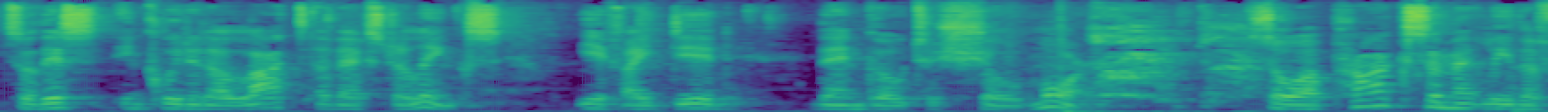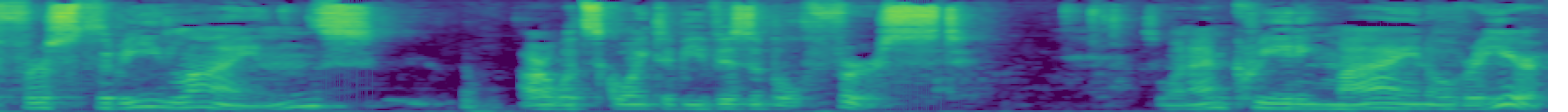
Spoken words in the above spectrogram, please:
So this included a lot of extra links if I did then go to show more. So approximately the first three lines are what's going to be visible first. So when I'm creating mine over here,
